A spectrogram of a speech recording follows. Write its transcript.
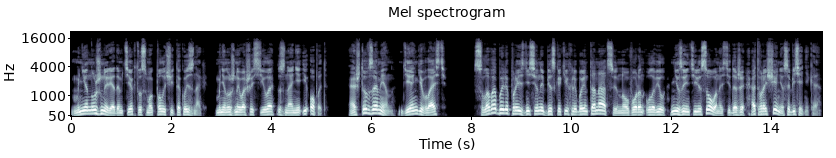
мне нужны рядом те, кто смог получить такой знак. Мне нужны ваша сила, знания и опыт. А что взамен? Деньги, власть? Слова были произнесены без каких-либо интонаций, но Ворон уловил незаинтересованность и даже отвращение собеседника.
